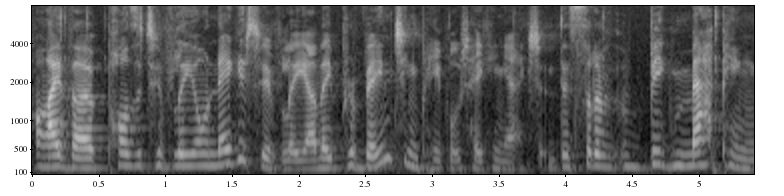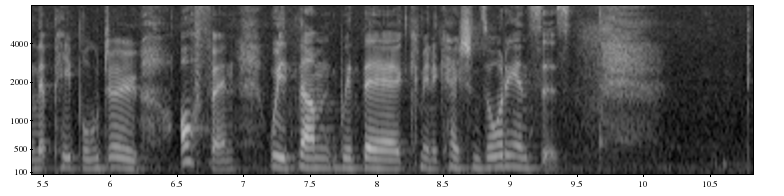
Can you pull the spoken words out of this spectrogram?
either positively or negatively? Are they preventing people taking action? This sort of big mapping that people do often with, um, with their communications audiences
